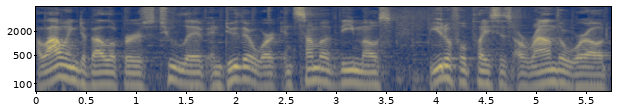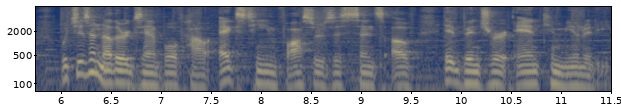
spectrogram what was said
allowing developers to live and do their work in some of the most beautiful places around the world, which is another example of how X-Team fosters this sense of adventure and community.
